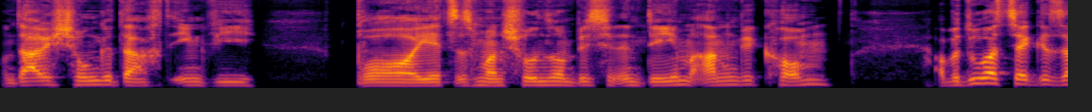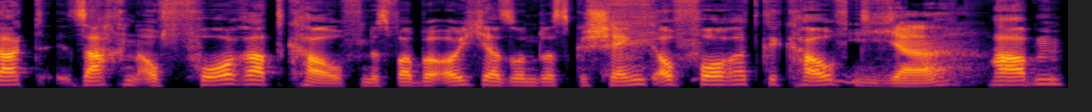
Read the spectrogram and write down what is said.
Und da habe ich schon gedacht, irgendwie, boah, jetzt ist man schon so ein bisschen in dem angekommen. Aber du hast ja gesagt, Sachen auf Vorrat kaufen. Das war bei euch ja so das Geschenk auf Vorrat gekauft Ja, haben.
